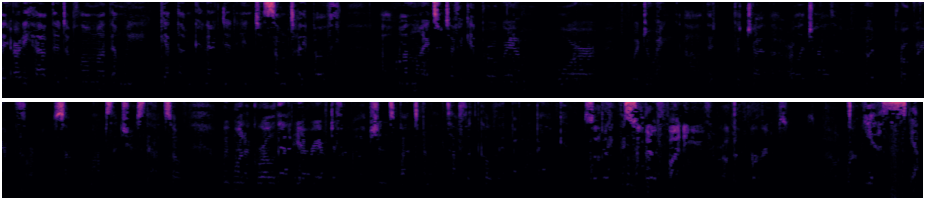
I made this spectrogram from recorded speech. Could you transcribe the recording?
They already have the diploma, then we get them connected into some type of uh, online certificate program, or we're doing uh, the, the chi- uh, early childhood program for some moms that choose that. So we want to grow that area of different options, but it's been a little tough with COVID, but we're back. So, they, so they're finding you through other programs. So. Yes, yeah.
